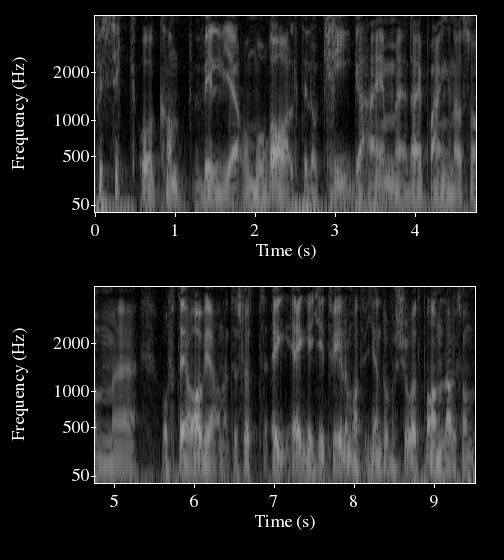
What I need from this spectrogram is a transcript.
fysikk og kampvilje og moral til å krige hjem de poengene som ofte er avgjørende til slutt. Jeg, jeg, er ikke i tvil om at vi kommer til å få se et Brann-lag som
